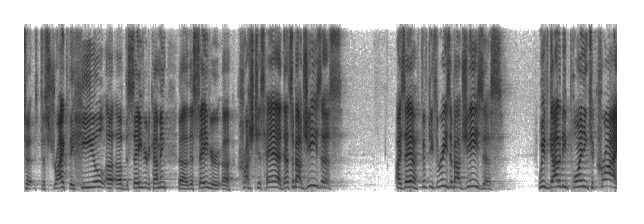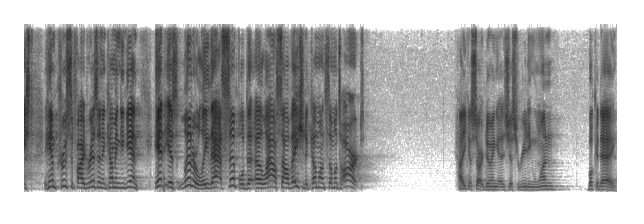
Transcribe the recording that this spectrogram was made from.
to, to strike the heel uh, of the Savior to coming, uh, the Savior uh, crushed his head. That's about Jesus. Isaiah 53 is about Jesus. We've got to be pointing to Christ, Him crucified, risen, and coming again. It is literally that simple to allow salvation to come on someone's heart. How you can start doing it is just reading one book a day.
